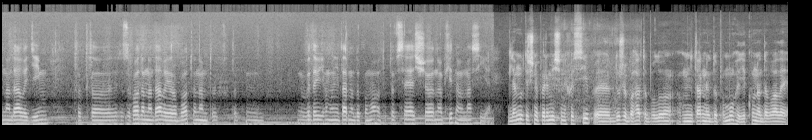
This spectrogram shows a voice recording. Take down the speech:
надали дім, тобто згодом надали роботу нам тут, видають гуманітарну допомогу, тобто все, що необхідно, у нас є. Для внутрішньо переміщених осіб е, дуже багато було гуманітарної допомоги, яку надавали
